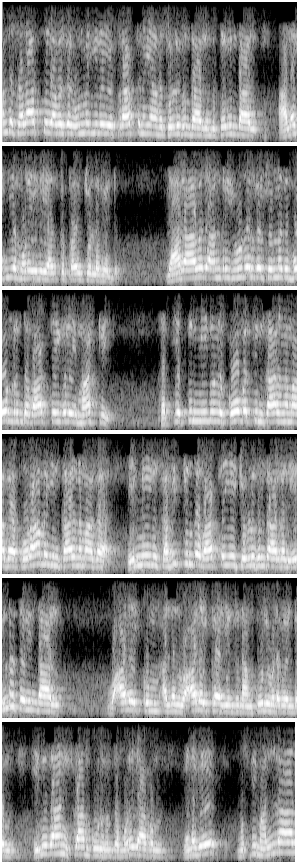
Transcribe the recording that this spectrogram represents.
அந்த சலாத்தை அவர்கள் உண்மையிலேயே பிரார்த்தனையாக சொல்லுகின்றார் என்று தெரிந்தால் அழகிய முறையிலே அதற்கு பதில் சொல்ல வேண்டும். யாராவது அன்று யூதர்கள் சொன்னது போன்று இந்த வார்த்தைகளை மாற்றி சத்தியத்தின் மீதுள்ள கோபத்தின் காரணமாக பொறாமையின் காரணமாக என் மீது சபிக்கின்ற வார்த்தையை சொல்லுகின்றார்கள் என்று தெரிந்தால் வாழைக்கும் அல்லது வாழைக்க என்று நாம் கூறிவிட வேண்டும். இதுதான் இஸ்லாம் கூறுகின்ற முறையாகும். எனவே முஸ்லிம் அல்லாத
